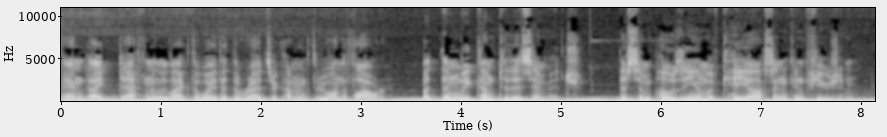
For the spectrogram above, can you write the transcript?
and I definitely like the way that the reds are coming through on the flower. But then we come to this image, the symposium of chaos and confusion.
